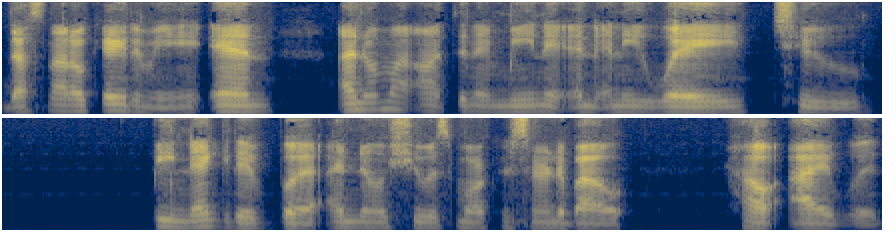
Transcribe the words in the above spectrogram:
that's not okay to me. And I know my aunt didn't mean it in any way to be negative, but I know she was more concerned about how I would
